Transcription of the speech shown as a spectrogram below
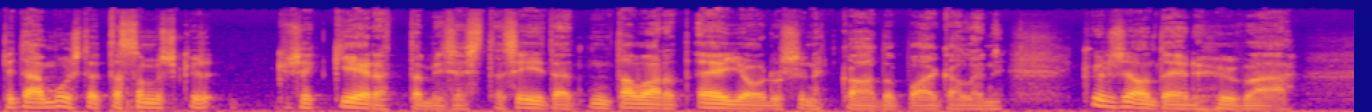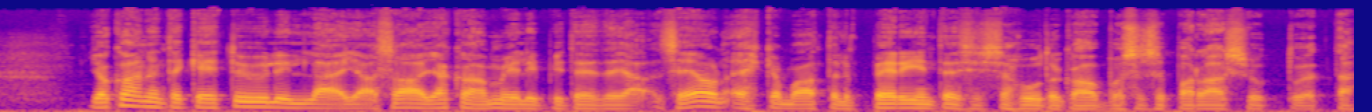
pitää muistaa, että tässä on myös kyse kierrättämisestä, siitä, että ne tavarat ei joudu sinne kaatopaikalle, niin kyllä se on tehnyt hyvää. Jokainen tekee tyylillään ja saa jakaa mielipiteitä ja se on ehkä, mä ajattelen, perinteisissä huutokaupoissa se paras juttu, että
